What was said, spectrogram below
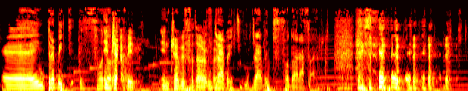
Eh, Intrepid Photographer. Intrepid. Intrepid photographer. Intrepid, Intrepid Photographer.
